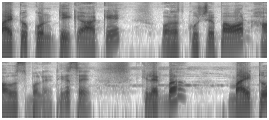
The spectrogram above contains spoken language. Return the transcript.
মাইটোকন্টিকাকে অর্থাৎ কোষের পাওয়ার হাউস বলে, ঠিক আছে? কি লিখবা মাইটো,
